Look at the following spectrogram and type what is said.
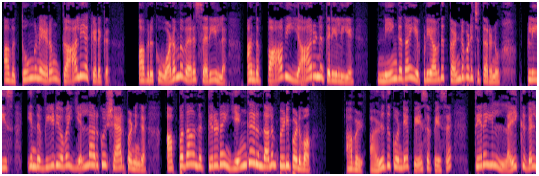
அவ தூங்குன இடம் காலியா கிடக்கு. அவருக்கு உடம்பு வேற சரியில்லை. அந்த பாவி யாருன்னு தெரியலையே. நீங்க தான் எப்படியாவது கண்டுபிடிச்சு தரணும். ப்ளீஸ் இந்த வீடியோவை எல்லாருக்கும் ஷேர் பண்ணுங்க. அப்பதான் அந்த திருடன் எங்க இருந்தாலும் பிடிபடுவான். அவள் அழுது கொண்டே பேச பேச திரையில் லைக்குகள்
